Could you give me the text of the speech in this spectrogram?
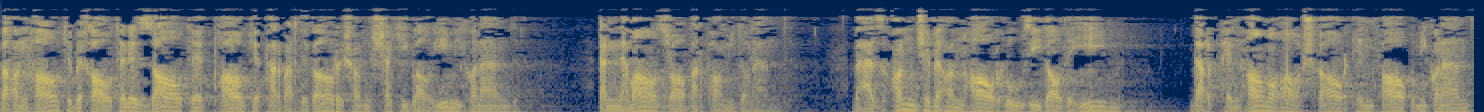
و آنها که به خاطر ذات پاک پروردگارشان شکیبایی می کنند و نماز را برپا می دارند و از آنچه به آنها روزی داده ایم در پنهان و آشکار انفاق می کنند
